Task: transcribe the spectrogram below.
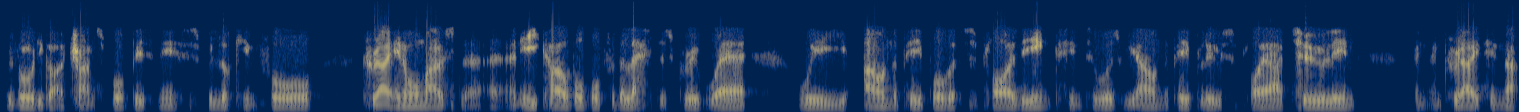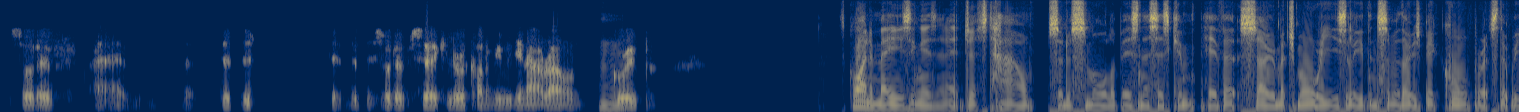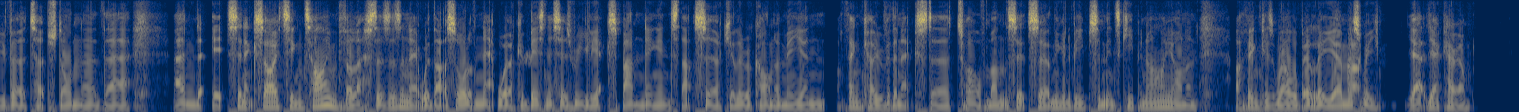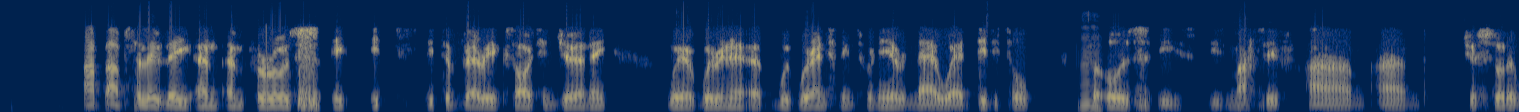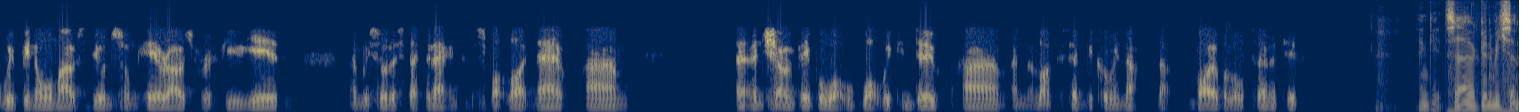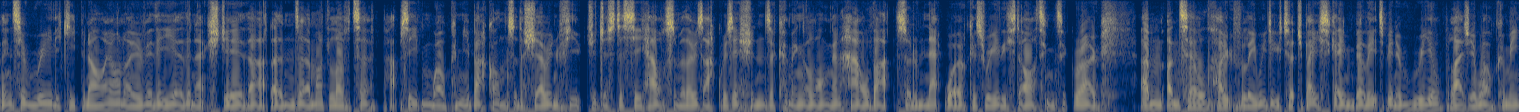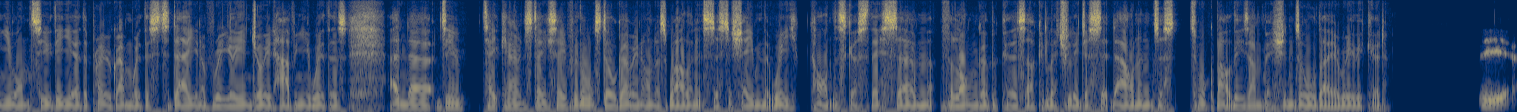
we've already got a transport business. We're looking for creating almost a, an eco bubble for the Lester's group where we own the people that supply the inks into us. We own the people who supply our tooling and, and creating that sort of uh, the, the, the, sort of circular economy within our own mm. group. It's quite amazing, isn't it? Just how sort of smaller businesses can pivot so much more easily than some of those big corporates that we've uh, touched on uh, there. And it's an exciting time for Lester's, isn't it, with that sort of network of businesses really expanding into that circular economy. And I think over the next uh, 12 months, it's certainly going to be something to keep an eye on. And I think as well, Billy, um, as we, yeah, yeah, carry on. Absolutely. And, and for us, it, it's, it's a very exciting journey. We're, we're in a, we're entering into an era now where digital mm. for us is, is massive. Um, and just sort of we've been almost the unsung heroes for a few years, and we're sort of stepping out into the spotlight now um, and showing people what what we can do, um, and like I said, becoming that that viable alternative. I think it's uh, going to be something to really keep an eye on over the uh, the next year. That, and um, I'd love to perhaps even welcome you back onto the show in future, just to see how some of those acquisitions are coming along and how that sort of network is really starting to grow. Um, until hopefully we do touch base again, Billy. It's been a real pleasure welcoming you onto the uh, the program with us today, and I've really enjoyed having you with us. And uh, do take care and stay safe with all still going on as well. And it's just a shame that we can't discuss this um, for longer because I could literally just sit down and just talk about these ambitions all day. I really could. Yeah.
